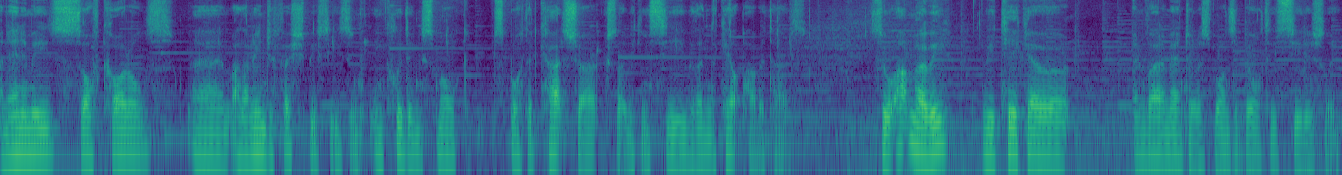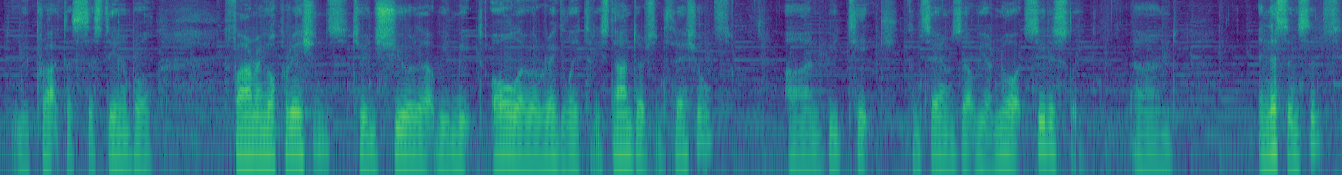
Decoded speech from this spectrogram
anemones, soft corals, um, and a range of fish species, including small spotted cat sharks that we can see within the kelp habitats. So at Mowi, we take our environmental responsibilities seriously. We practice sustainable farming operations to ensure that we meet all our regulatory standards and thresholds and we take concerns that we are not seriously. And in this instance,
